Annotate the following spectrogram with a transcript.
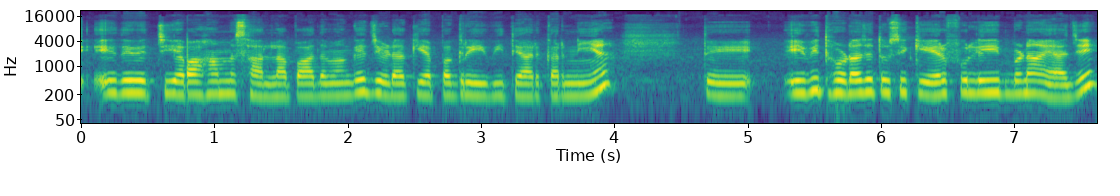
ਇਹਦੇ ਵਿੱਚ ਹੀ ਆਪਾਂ ਹਾਂ ਮਸਾਲਾ ਪਾ ਦੇਵਾਂਗੇ ਜਿਹੜਾ ਕਿ ਆਪਾਂ ਗ੍ਰੇਵੀ ਤਿਆਰ ਕਰਨੀ ਹੈ ਤੇ ਇਹ ਵੀ ਥੋੜਾ ਜਿਹਾ ਤੁਸੀਂ ਕੇਅਰਫੁਲੀ ਬਣਾਇਆ ਜੇ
